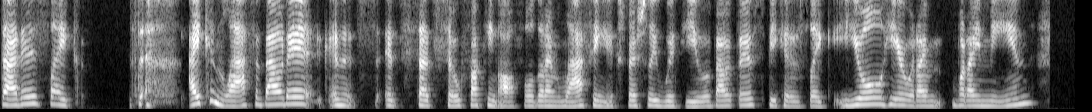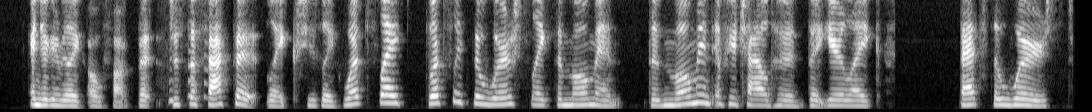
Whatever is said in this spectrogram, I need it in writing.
That is like I can laugh about it and it's it's that's so fucking awful that I'm laughing especially with you about this because like you'll hear what I'm what I mean and you're going to be like, "Oh fuck." But just the fact that like she's like, "What's like what's like the worst like the moment the moment of your childhood that you're like that's the worst."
